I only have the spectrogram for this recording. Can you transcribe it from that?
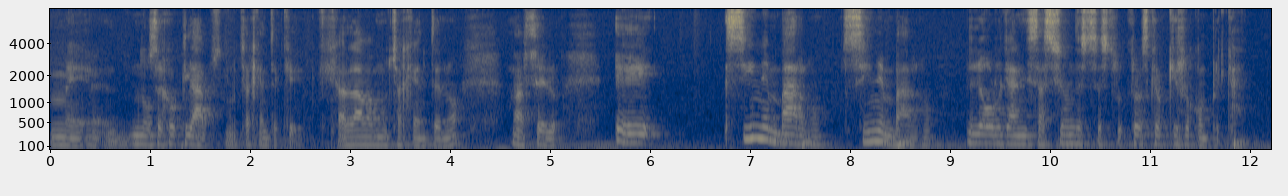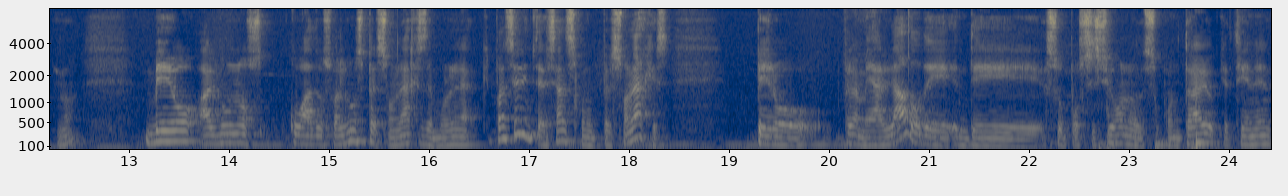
me, nos dejó claros, mucha gente que, jalaba mucha gente, ¿no? Marcelo. Eh, sin embargo, sin embargo, la organización de estas estructuras creo que es lo complicado, ¿no? Veo algunos cuadros o algunos personajes de Morena que pueden ser interesantes como personajes, pero espérame, al lado de, de, su posición o de su contrario que tienen,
